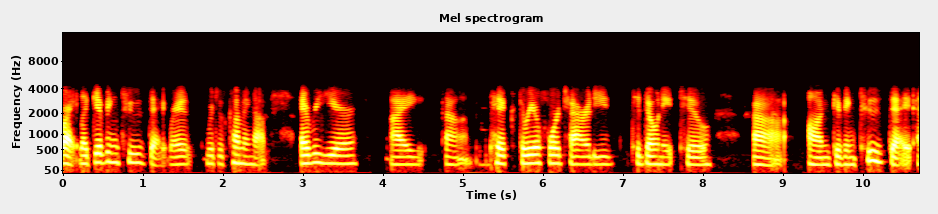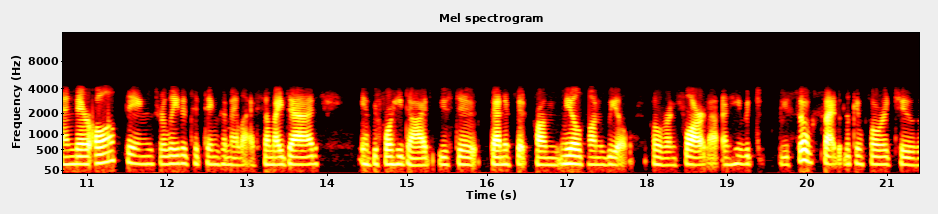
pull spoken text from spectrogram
Right like giving tuesday right which is coming up. Every year i um, pick three or four charities to donate to uh, on giving tuesday and they're all things related to things in my life. So my dad you know, before he died used to benefit from meals on wheels over in florida and he would be so excited looking forward to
